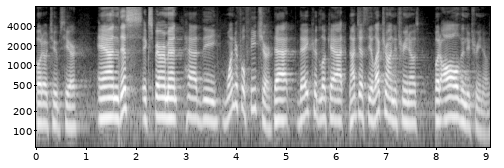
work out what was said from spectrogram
phototubes here. And this experiment had the wonderful feature that they could look at not just the electron neutrinos, but all the neutrinos.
